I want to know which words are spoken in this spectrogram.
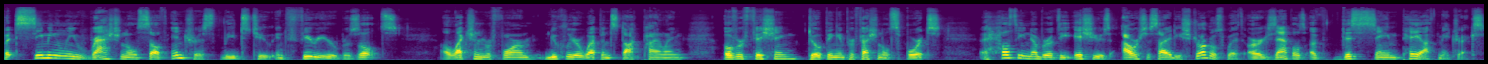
but seemingly rational self interest leads to inferior results. Election reform, nuclear weapon stockpiling, overfishing, doping in professional sports, a healthy number of the issues our society struggles with are examples of this same payoff matrix,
